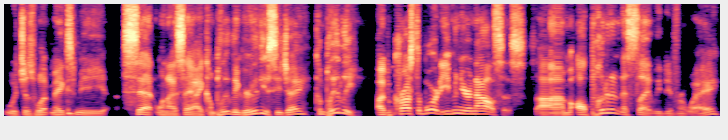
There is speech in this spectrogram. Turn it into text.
which is what makes me upset when I say I completely agree with you, CJ. Completely across the board, even your analysis. Um, I'll put it in a slightly different way.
